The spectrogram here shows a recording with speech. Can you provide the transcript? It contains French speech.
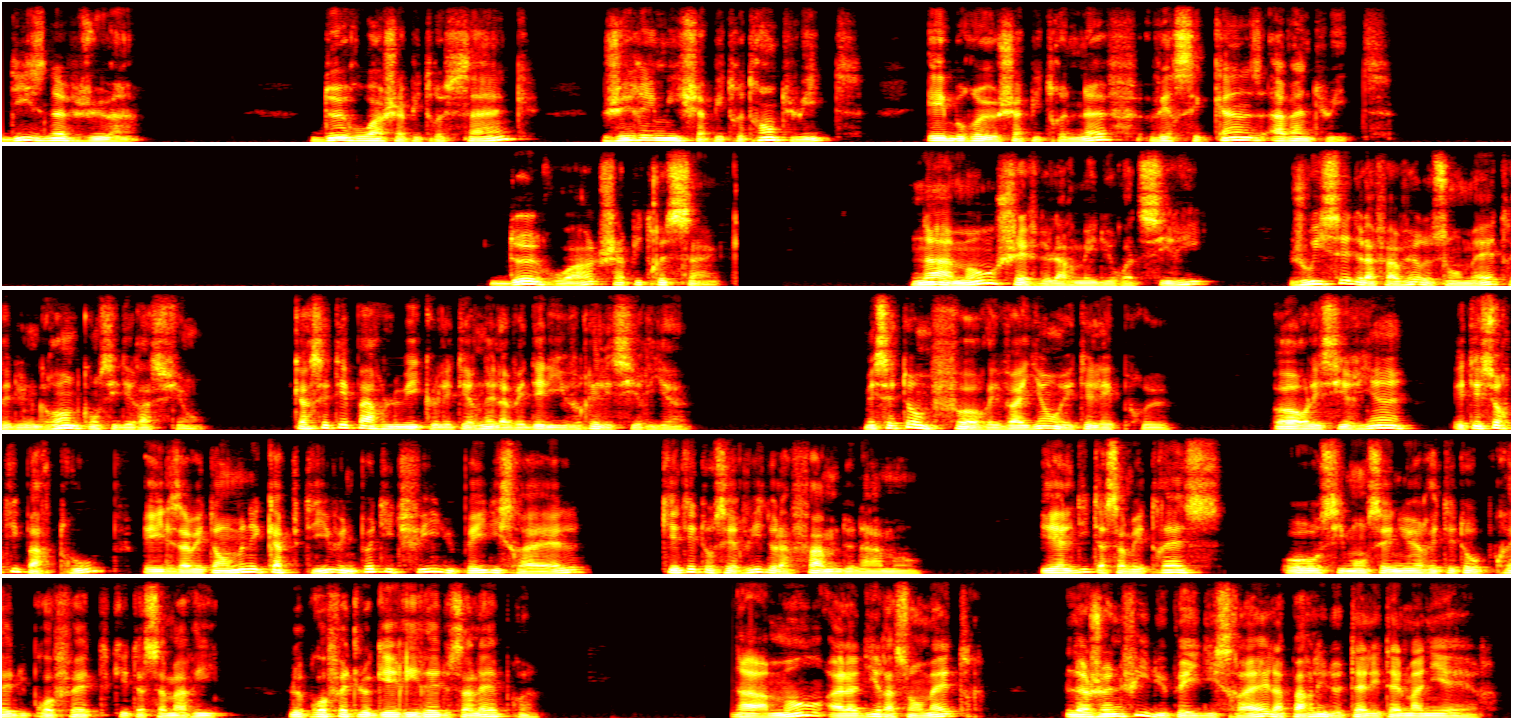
19 juin. Deux Rois chapitre 5, Jérémie chapitre 38, Hébreux chapitre 9, versets 15 à 28. Deux Rois chapitre 5 Naaman, chef de l'armée du roi de Syrie, jouissait de la faveur de son maître et d'une grande considération, car c'était par lui que l'Éternel avait délivré les Syriens. Mais cet homme fort et vaillant était lépreux. Or les Syriens étaient sortis par troupes, et ils avaient emmené captive une petite fille du pays d'Israël, qui était au service de la femme de Naaman. Et elle dit à sa maîtresse, Oh, si mon Seigneur était auprès du prophète qui est à Samarie, le prophète le guérirait de sa lèpre. Naaman alla dire à son maître, La jeune fille du pays d'Israël a parlé de telle et telle manière.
